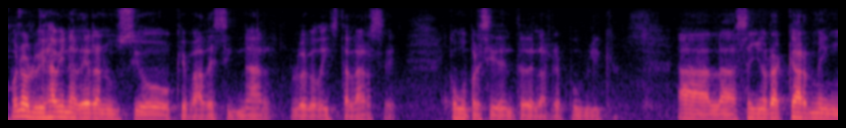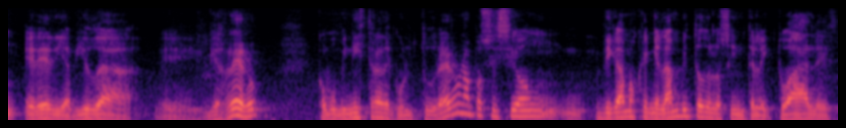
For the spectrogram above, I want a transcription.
Bueno, Luis Abinader anunció que va a designar, luego de instalarse como presidente de la República, a la señora Carmen Heredia, viuda eh, Guerrero, como ministra de Cultura. Era una posición, digamos que en el ámbito de los intelectuales,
